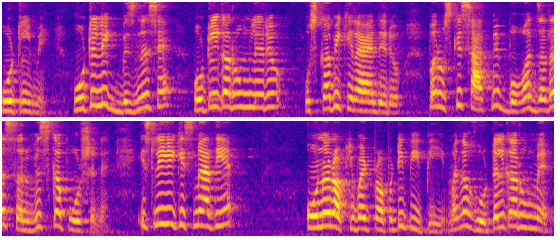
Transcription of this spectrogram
होटल में। होटल एक बिज़नेस है। होटल का रूम ले रहे हो, उसका भी किराया दे रहे हो। पर उसके साथ में बहुत ज़्यादा सर्विस का पोर्शन है। इसलिए ये किसमें आती है? ओनर ऑक्यूपाइड प्रॉपर्टी पीपीई मतलब होटल का रूम है।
